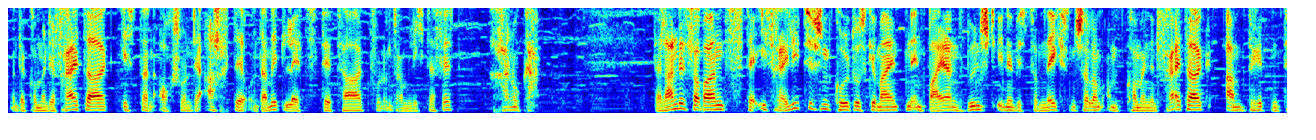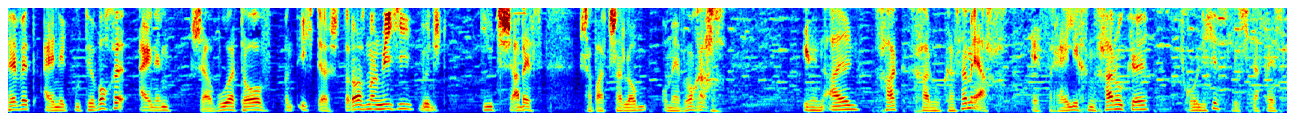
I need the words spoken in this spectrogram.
und der kommende Freitag ist dann auch schon der achte und damit letzte Tag von unserem Lichterfest Chanukka. Der Landesverband der israelitischen Kultusgemeinden in Bayern wünscht Ihnen bis zum nächsten Shalom am kommenden Freitag, am dritten Tevet, eine gute Woche, einen Shavua Tov und ich, der Straßmann Michi, wünscht Git Shabbos, Shabbat Shalom und Mevorach. Ihnen allen Chag Chanukah Sameach, erfreulichen Chanukah, fröhliches Lichterfest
